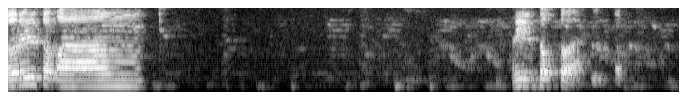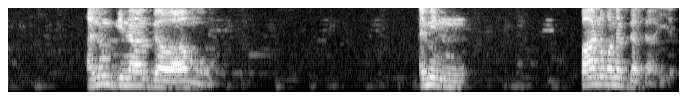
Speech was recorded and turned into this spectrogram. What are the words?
so, real talk, um, real talk to ah, real talk. Anong ginagawa mo? I mean, paano ka nagda-diet?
